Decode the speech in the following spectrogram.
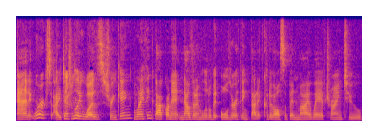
and it worked. I definitely was shrinking. When I think back on it now that I'm a little bit older, I think that it could have also been my way of trying to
